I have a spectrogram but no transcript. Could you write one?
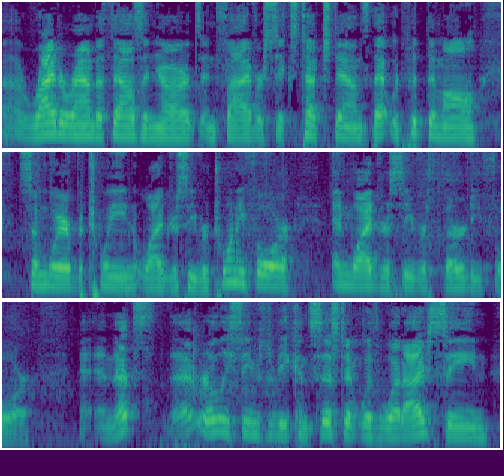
uh, right around a thousand yards, and five or six touchdowns. That would put them all somewhere between wide receiver 24 and wide receiver 34. And that's that really seems to be consistent with what I've seen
